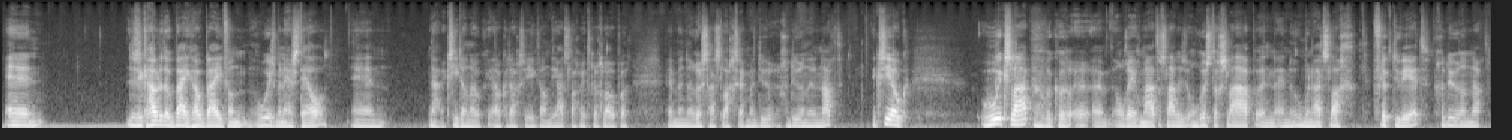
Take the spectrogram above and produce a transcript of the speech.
En dus ik hou dat ook bij. Ik hou bij van hoe is mijn herstel. En nou, ik zie dan ook, elke dag zie ik dan die hartslag weer teruglopen. En mijn rusthartslag, zeg maar, gedurende de nacht. Ik zie ook hoe ik slaap, of ik uh, onregelmatig slaap, dus onrustig slaap. En, en hoe mijn hartslag fluctueert gedurende de nacht.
